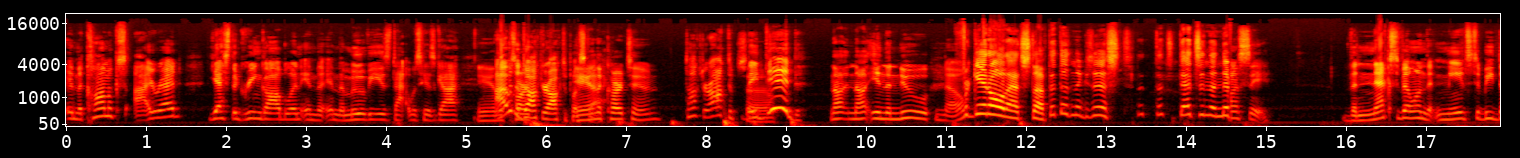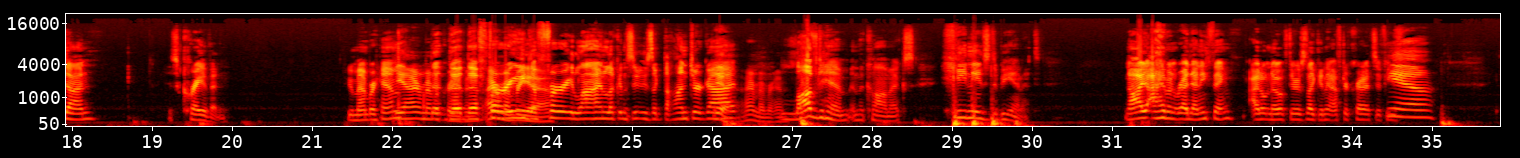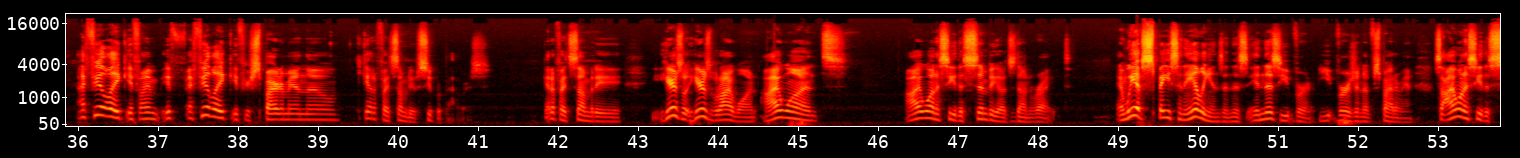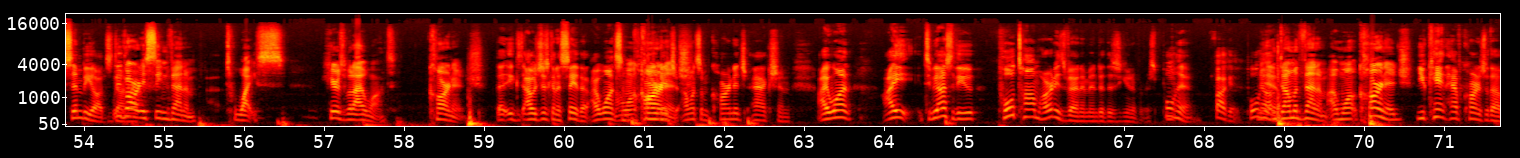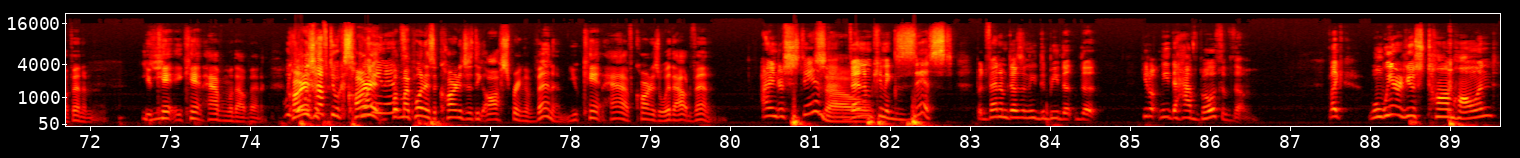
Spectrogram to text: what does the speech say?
in the comics I read, yes, the Green Goblin in the in the movies that was his guy. and I was car- a Doctor Octopus and guy. the cartoon. Doctor Octopus. So- they did. Not not in the new. No. Forget all that stuff. That doesn't exist. That, that's that's in the. Nif- to see the next villain that needs to be done is Kraven. You remember him? Yeah, I remember the Kraven. the, the I remember, furry, yeah. the furry line looking suit. He's like the hunter guy. yeah, I remember him. Loved him in the comics. He needs to be in it. Now I, I haven't read anything. I don't know if there's like an after credits. If he's Yeah. I feel like if I'm if I feel like if you're Spider-Man though, you got to fight somebody with superpowers. You got to fight somebody. Here's what here's what I want. I want I want to see the symbiotes done right. And we have space and aliens in this in this ver- version of Spider-Man. So I want to see the symbiotes we've right. already seen Venom twice. Here's what I want: Carnage. That I was just gonna say that I want I some want carnage. carnage. I want some carnage action. I want I to be honest with you, pull Tom Hardy's Venom into this universe. Pull him. Fuck it. Pull No, him. I'm done with Venom. I want Carnage. You can't have Carnage without Venom. Though. You Ye- can't. You can't have him without Venom. Well, you don't have to explain Carnage, it. But my point is that Carnage is the offspring of Venom. You can't have Carnage without Venom. I understand So- that Venom can exist, but Venom doesn't need to be the the. You don't need to have both of them. Like when we introduced Tom Holland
